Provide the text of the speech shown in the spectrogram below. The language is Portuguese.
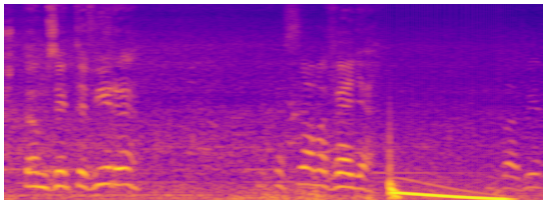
Estamos em Tavira, na Cancela Velha. Vamos lá ver.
